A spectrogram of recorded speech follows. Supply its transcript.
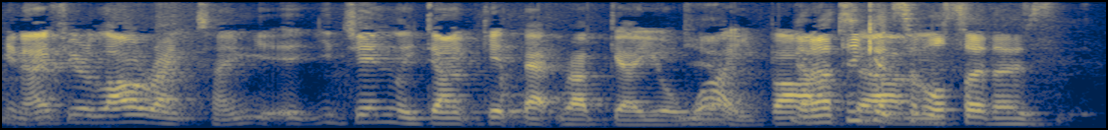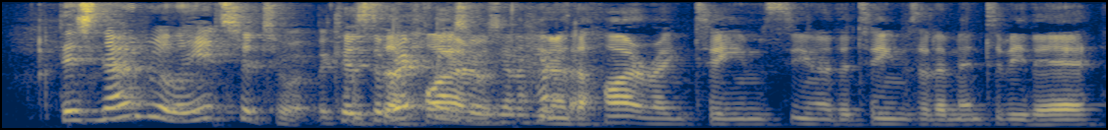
you know, if you're a lower ranked team, you, you generally don't get that rub go your way. But and I think it's um, also those there's no real answer to it because the, the referees higher, going to you know the higher ranked teams, you know the teams that are meant to be there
